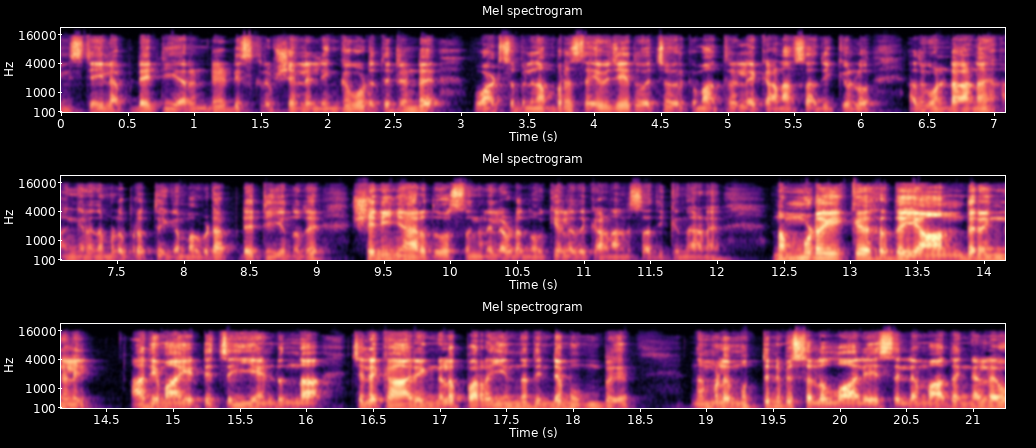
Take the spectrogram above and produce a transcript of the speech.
ഇൻസ്റ്റയിൽ അപ്ഡേറ്റ് ചെയ്യാറുണ്ട്. ഡിസ്ക്രിപ്ഷനിൽ ലിങ്ക് കൊടുത്തിട്ടുണ്ട്. വാട്സപ്പിൽ നമ്പർ സേവ് ചെയ്ത് വെച്ചവർക്ക് മാത്രമല്ലേ കാണാൻ സാധിക്കുള്ളൂ. അതുകൊണ്ടാണ് അങ്ങനെ നമ്മൾ പ്രത്യേകം അവിടെ അപ്ഡേറ്റ് ചെയ്യുന്നത്. ശനി ഞായർ ദിവസങ്ങളിൽ അവിടെ നോക്കിയാൽ അത് കാണാൻ സാധിക്കുന്നതാണ്. നമ്മുടെയൊക്കെ ഹൃദയാന്തരങ്ങളിൽ ആദ്യമായിട്ട് ചെയ്യേണ്ടുന്ന ചില കാര്യങ്ങൾ പറയുന്നതിന്റെ മുമ്പ് നമ്മൾ മുത്തുനബി സല്ലാ അലൈഹി സ്വല്ലം തങ്ങളെ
